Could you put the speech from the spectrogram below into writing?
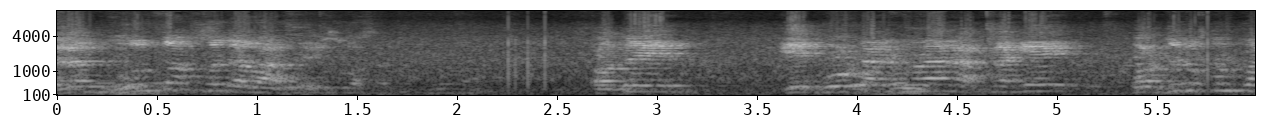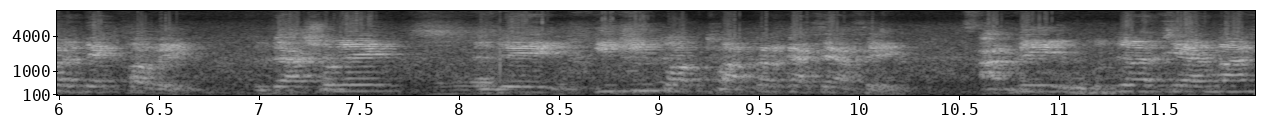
এবং ভুল তথ্য দেওয়া আছে। অতএব এই পোর্টালগুলো আপনাকে পর্যবেক্ষণ করে দেখতে হবে। যে আসলে যে কি কি তথ্য আপনার কাছে আছে আপনি উপজেলা চেয়ারম্যান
